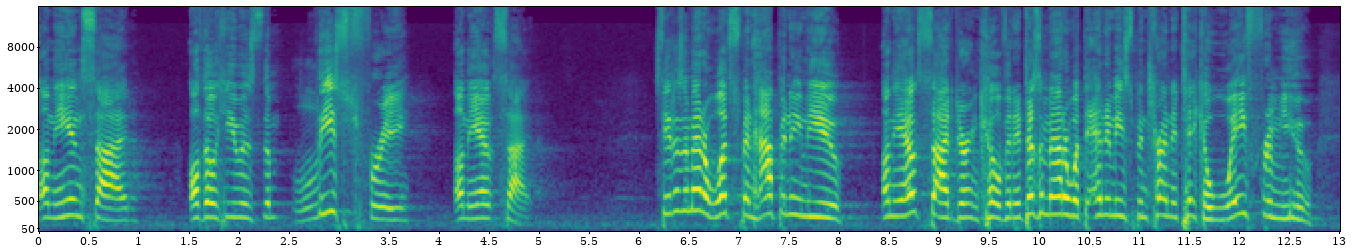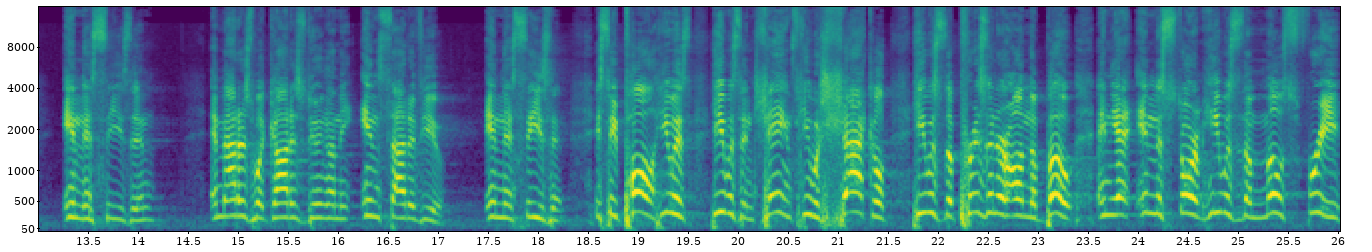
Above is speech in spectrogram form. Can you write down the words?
on the inside, although he was the least free on the outside. See, it doesn't matter what's been happening to you on the outside during COVID, it doesn't matter what the enemy's been trying to take away from you in this season. It matters what God is doing on the inside of you in this season. You see, Paul, he was, he was in chains, he was shackled, he was the prisoner on the boat, and yet in the storm, he was the most free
